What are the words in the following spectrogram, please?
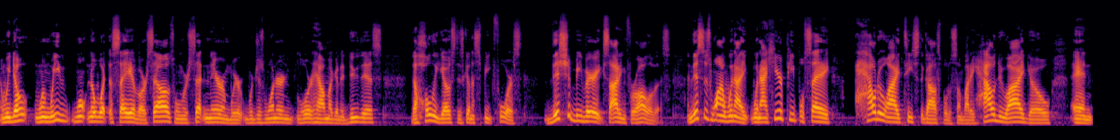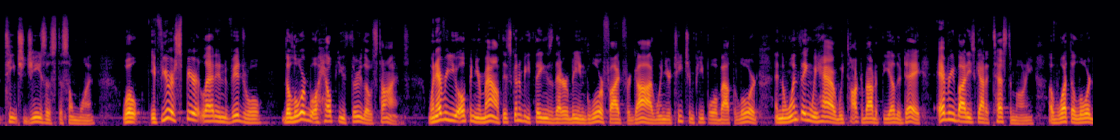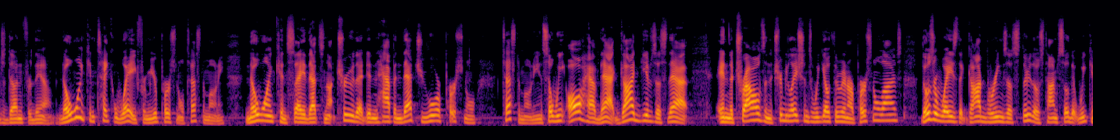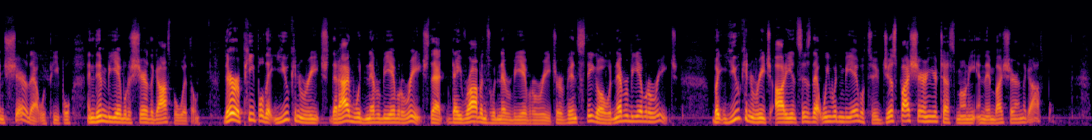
And we don't, when we won't know what to say of ourselves, when we're sitting there and we're, we're just wondering, Lord, how am I going to do this? The Holy Ghost is going to speak for us. This should be very exciting for all of us. And this is why when I, when I hear people say, how do I teach the gospel to somebody? How do I go and teach Jesus to someone? Well, if you're a spirit led individual, the Lord will help you through those times. Whenever you open your mouth, it's going to be things that are being glorified for God when you're teaching people about the Lord. And the one thing we have, we talked about it the other day, everybody's got a testimony of what the Lord's done for them. No one can take away from your personal testimony. No one can say that's not true, that didn't happen. That's your personal testimony. And so we all have that. God gives us that and the trials and the tribulations we go through in our personal lives, those are ways that God brings us through those times so that we can share that with people and then be able to share the gospel with them. There are people that you can reach that I would never be able to reach, that Dave Robbins would never be able to reach, or Vince Stegall would never be able to reach. But you can reach audiences that we wouldn't be able to just by sharing your testimony and then by sharing the gospel.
